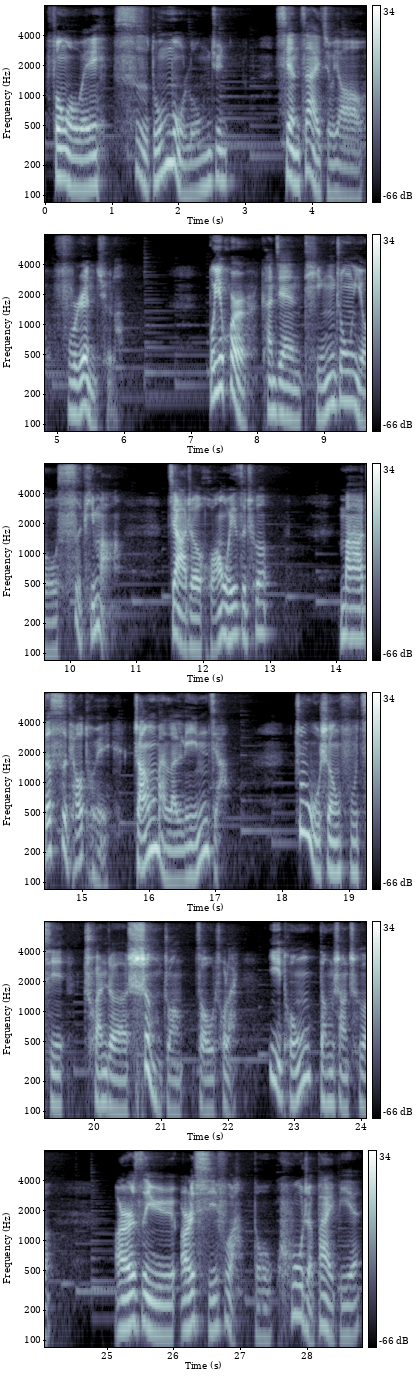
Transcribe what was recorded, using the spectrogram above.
封我为四都牧龙君，现在就要赴任去了。不一会儿，看见庭中有四匹马，驾着黄围子车，马的四条腿。”长满了鳞甲，祝生夫妻穿着盛装走出来，一同登上车。儿子与儿媳妇啊，都哭着拜别。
